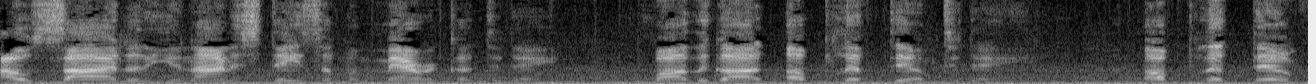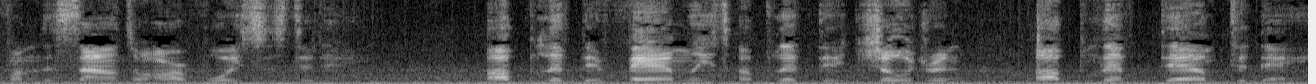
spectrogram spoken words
outside of the United States of America today. Father God, uplift them today. Uplift them from the sounds of our voices today. Uplift their families, uplift their children, uplift them today.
